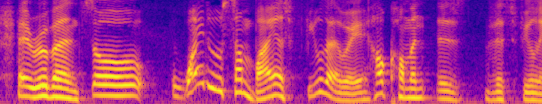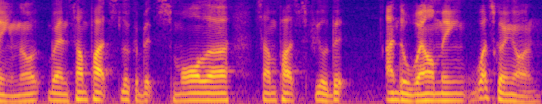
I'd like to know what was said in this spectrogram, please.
Hey Ruben, so why do some buyers feel that way? How common is this feeling? You know, when some parts look a bit smaller, some parts feel a bit underwhelming. What's going on?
